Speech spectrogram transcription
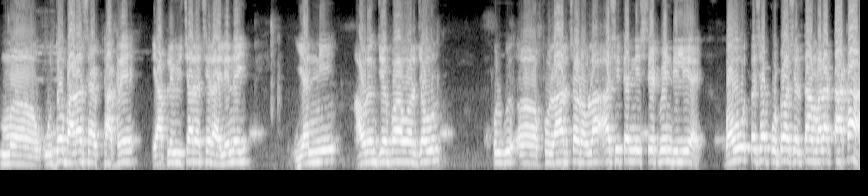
उद्धव बाळासाहेब ठाकरे हे आपले विचाराचे राहिले नाही. यांनी औरंगजेबावर जाऊन फुल फुलहार चढवला अशी त्यांनी स्टेटमेंट दिली आहे. भाऊ तशा फोटो असेल तर आम्हाला टाका.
